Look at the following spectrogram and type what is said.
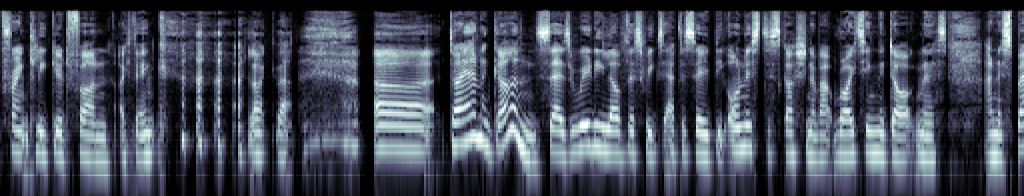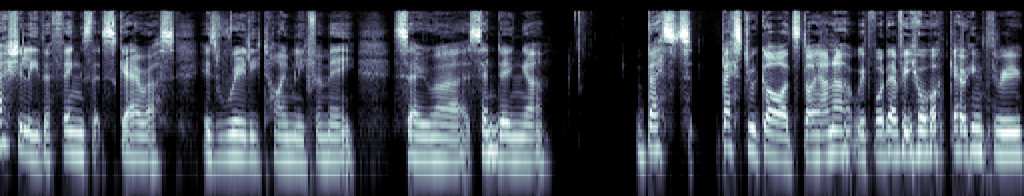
frankly good fun, I think. I like that. Uh, Diana Gunn says, Really love this week's episode. The honest discussion about writing the darkness and especially the things that scare us is really timely for me. So, uh, sending uh, best best regards, Diana, with whatever you're going through.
